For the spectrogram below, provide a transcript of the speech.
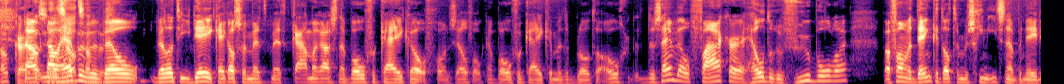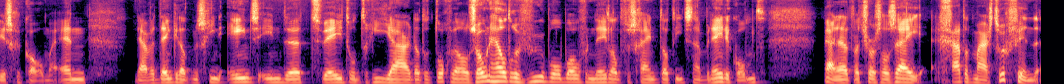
okay, nou, nou hebben we wel, wel het idee, kijk als we met, met camera's naar boven kijken of gewoon zelf ook naar boven kijken met het blote oog. Er zijn wel vaker heldere vuurbollen waarvan we denken dat er misschien iets naar beneden is gekomen. En ja, we denken dat misschien eens in de twee tot drie jaar dat er toch wel zo'n heldere vuurbol boven Nederland verschijnt dat iets naar beneden komt. Ja, net wat George al zei, gaat het maar eens terugvinden.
